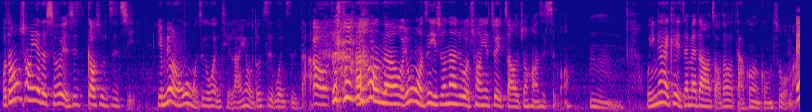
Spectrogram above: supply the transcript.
我当初创业的时候也是告诉自己，也没有人问我这个问题啦，因为我都自问自答。哦，然后呢，我就问我自己说，那如果创业最糟的状况是什么？嗯，我应该还可以在麦当劳找到打工的工作嘛？欸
